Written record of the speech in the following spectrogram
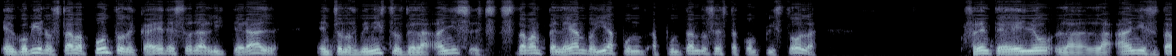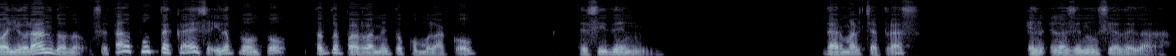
El gobierno estaba a punto de caer, eso era literal. Entre los ministros de la Áñez estaban peleando y apuntándose hasta con pistola. Frente a ello, la, la estaba llorando, ¿no? Se estaba a punto de caerse y de pronto, tanto el Parlamento como la COP deciden dar marcha atrás en, las denuncias de la,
